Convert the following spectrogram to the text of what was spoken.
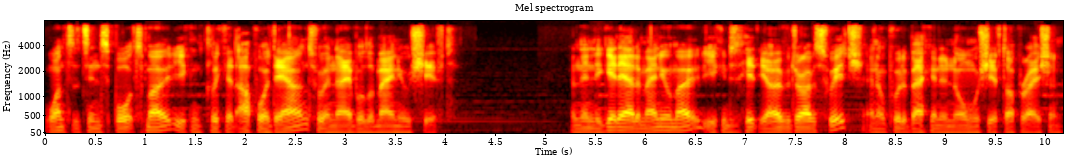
Once it's in sports mode you can click it up or down to enable the manual shift. And then to get out of manual mode you can just hit the overdrive switch and it'll put it back into normal shift operation.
